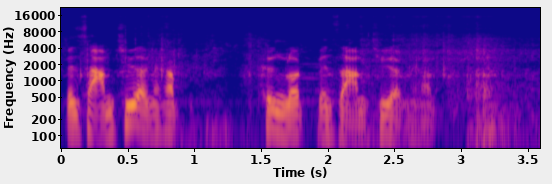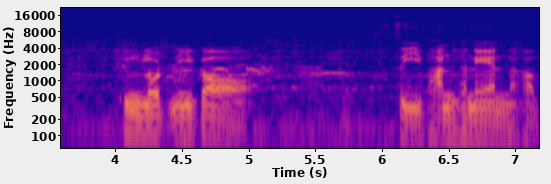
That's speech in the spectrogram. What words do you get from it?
เป็นสามเชือกนะครับ ครึ่งรถเป็นสามเชือกนะครับ ครึ่งรถนี้ก็สี่พันคะแนนนะครับ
